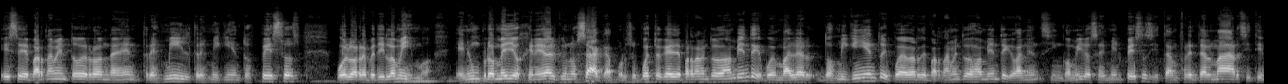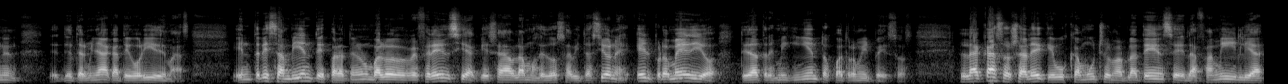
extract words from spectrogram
ese departamento hoy ronda en 3.000, 3.500 pesos. Vuelvo a repetir lo mismo, en un promedio general que uno saca, por supuesto que hay departamentos de ambiente que pueden valer 2.500 y puede haber departamentos de ambiente que valen 5.000 o 6.000 pesos si están frente al mar, si tienen eh, determinada categoría y demás. En tres ambientes, para tener un valor de referencia, que ya hablamos de dos habitaciones, el promedio te da 3.500, 4.000 pesos. La casa o que busca mucho el marplatense, la familia,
